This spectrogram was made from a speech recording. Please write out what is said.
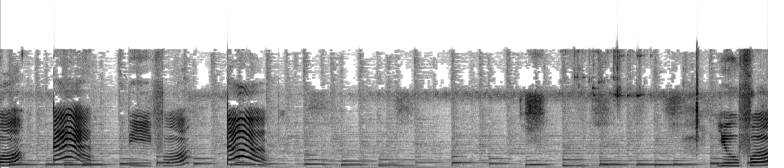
for tap. T for tap. U for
